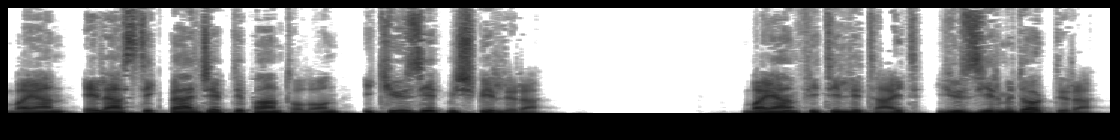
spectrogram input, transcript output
Bayan, elastik bel cepli pantolon, 271 lira. Bayan fitilli tayt, 124 lira.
